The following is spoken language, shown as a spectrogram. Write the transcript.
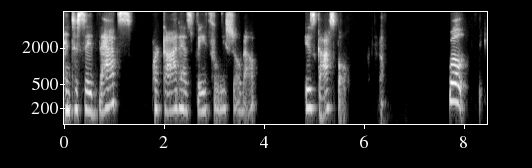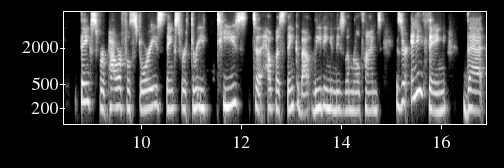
and to say that's where God has faithfully showed up is gospel. Yeah. Well, thanks for powerful stories. Thanks for three T's to help us think about leading in these liminal times. Is there anything that,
